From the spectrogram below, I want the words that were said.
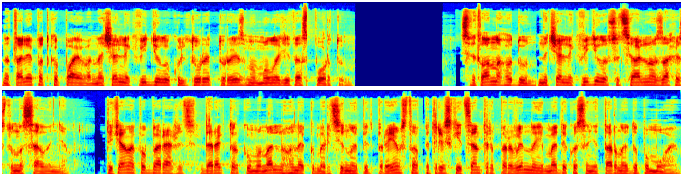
Наталія Подкопаєва, начальник відділу культури, туризму, молоді та спорту, Світлана Годун, начальник відділу соціального захисту населення. Тетяна Побережець, директор комунального некомерційного підприємства Петрівський центр первинної медико-санітарної допомоги.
